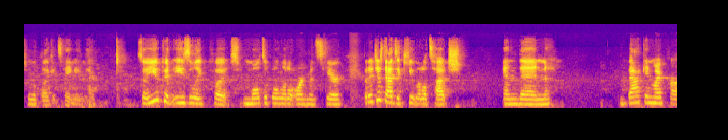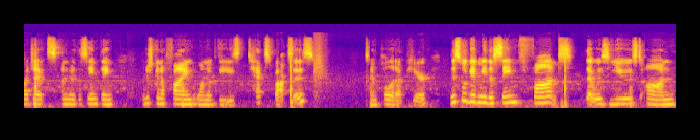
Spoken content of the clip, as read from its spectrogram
to look like it's hanging there. So you could easily put multiple little ornaments here, but it just adds a cute little touch. And then back in my projects under the same thing, I'm just gonna find one of these text boxes and pull it up here. This will give me the same font that was used on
